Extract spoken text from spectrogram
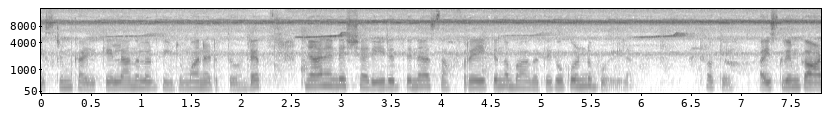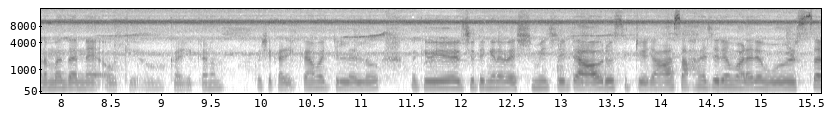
ഐസ്ക്രീം കഴിക്കില്ല എന്നുള്ളൊരു തീരുമാനം എടുത്തുകൊണ്ട് ഞാൻ എന്റെ ശരീരത്തിന് സഫർ ചെയ്യിക്കുന്ന ഭാഗത്തേക്ക് കൊണ്ടുപോയില്ല. ഓക്കെ. ഐസ്ക്രീം കാണുമ്പോൾ തന്നെ ഓക്കെ ഓ കഴിക്കണം. പക്ഷെ കഴിക്കാൻ പറ്റില്ലല്ലോ എന്നൊക്കെ വിചാരിച്ചിട്ട് ഇങ്ങനെ വിഷമിച്ചിട്ട് ആ ഒരു സിറ്റുവേഷൻ ആ സാഹചര്യം വളരെ വേഴ്സ്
